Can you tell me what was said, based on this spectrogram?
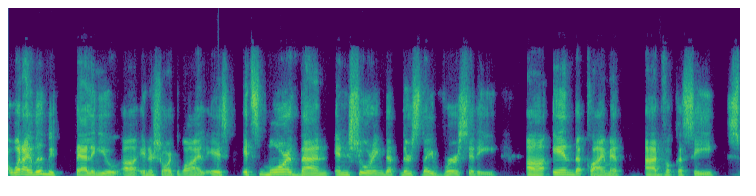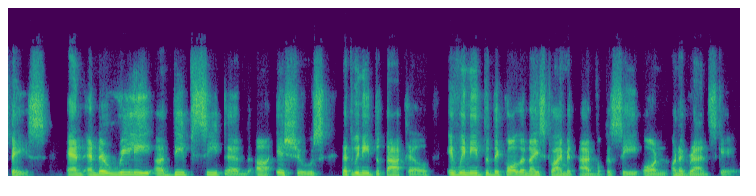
what i will be telling you uh, in a short while is it's more than ensuring that there's diversity uh, in the climate advocacy space. And, and they're really uh, deep-seated uh, issues that we need to tackle if we need to decolonize climate advocacy on, on a grand scale.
